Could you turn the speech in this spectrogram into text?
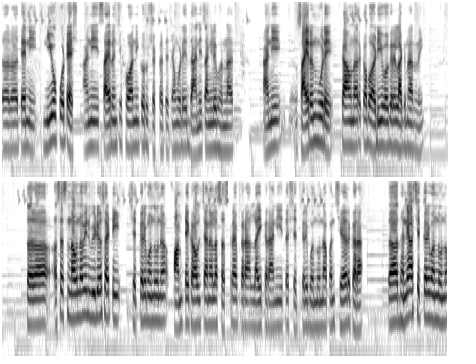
तर त्यांनी निओ पोटॅश आणि सायरनची फवारणी करू शकता. त्याच्यामुळे दाणे चांगले भरणार आणि सायरनमुळे काय होणार का बा अडी वगैरे लागणार नाही. तर असंच नवनवीन व्हिडिओसाठी शेतकरी बंधूंना फार्मटेक राहुल चॅनलला सबस्क्राईब करा लाईक करा आणि इतर शेतकरी बंधूंना पण शेअर करा. तर धन्यवाद शेतकरी बंधूंनो.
